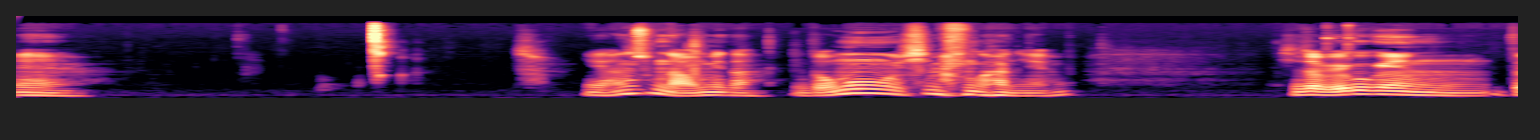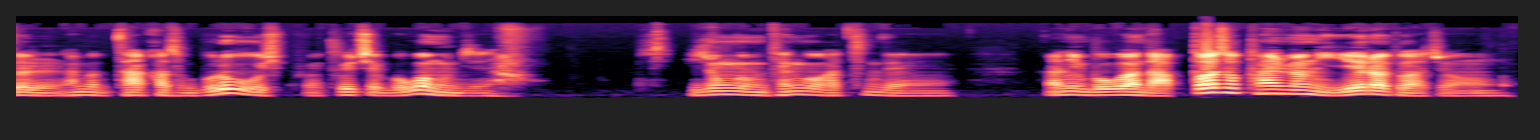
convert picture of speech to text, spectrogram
예. 참, 예, 한숨 나옵니다. 너무 심한 거 아니에요? 진짜 외국인들 한번 다 가서 물어보고 싶어요. 도대체 뭐가 문제냐? 이 정도면 된 것 같은데. 아니, 뭐가 나빠서 팔면 이해라도 하죠.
